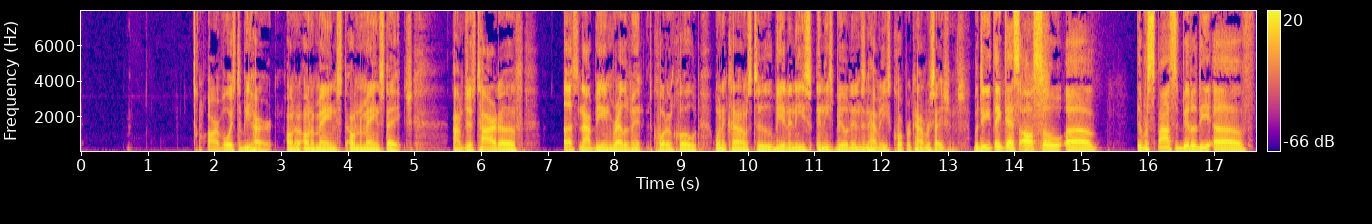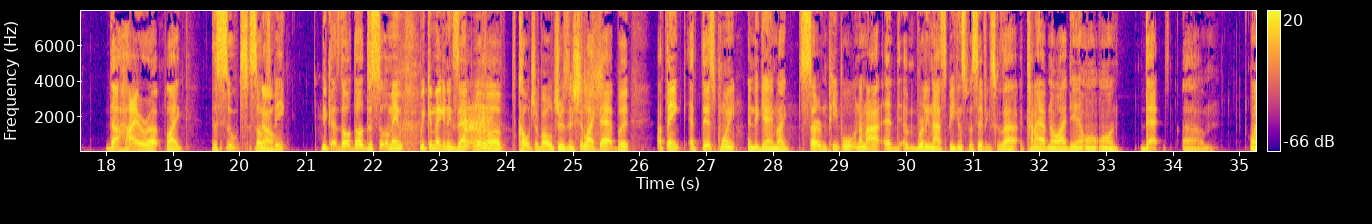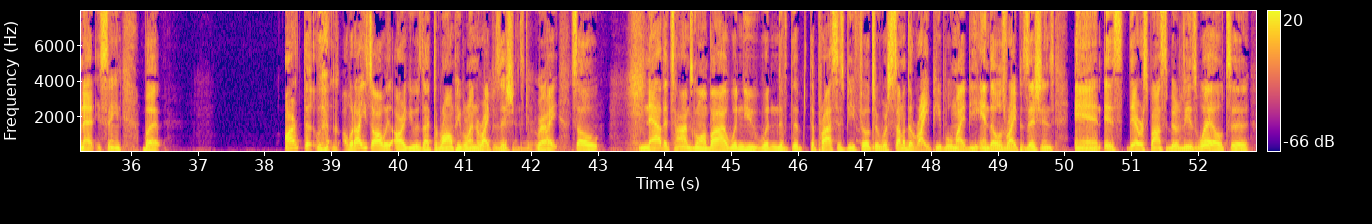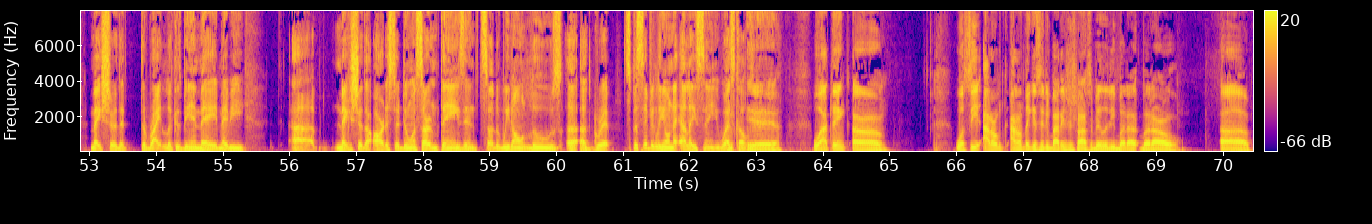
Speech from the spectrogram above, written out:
our voice to be heard on a, on a main on the main stage. I'm just tired of us not being relevant, quote unquote, when it comes to being in these in these buildings and having these corporate conversations. But do you think that's also uh, the responsibility of the higher up, like the suits, so to speak? Because though, though the suit, I mean, we can make an example of uh, culture vultures and shit like that, but I think at this point in the game, like certain people, and I'm not I'm really not speaking specifics because I kind of have no idea on on that um, on that scene, but aren't the what I used to always argue is like the wrong people are in the right positions, Right. right? So now that time's going by, wouldn't you wouldn't the, the the process be filtered where some of the right people might be in those right positions, and it's their responsibility as well to make sure that the right look is being made, maybe. Uh, making sure the artists are doing certain things, and so that we don't lose a, a grip, specifically on the LA scene, West Coast. Yeah. Well, I think. um Well, see, I don't. I don't think it's anybody's responsibility but uh, but our own. Uh,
